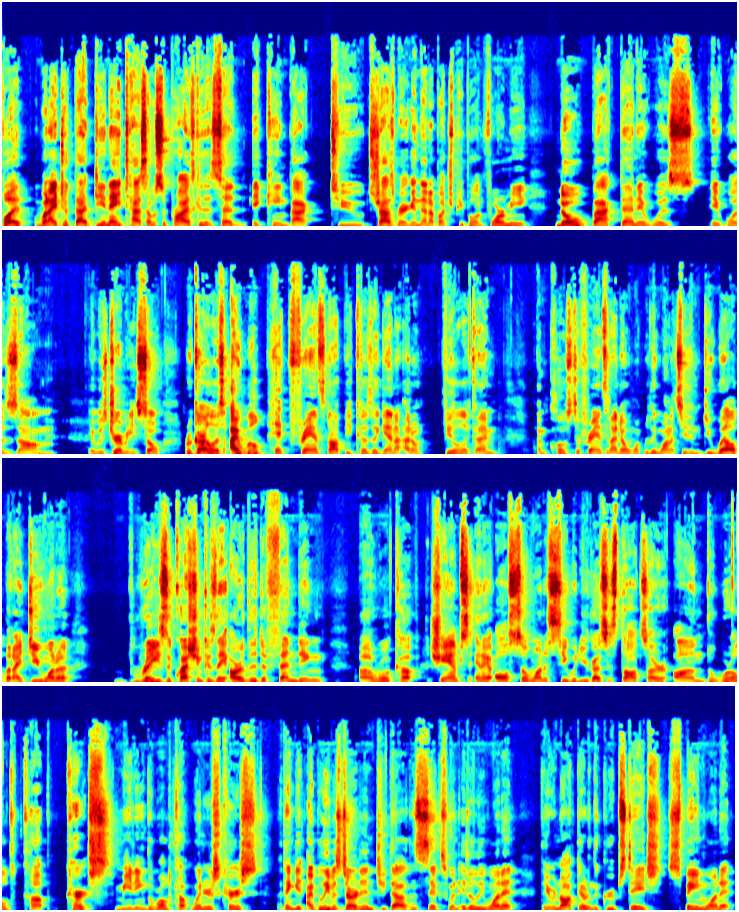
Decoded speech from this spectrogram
but when I took that DNA test, I was surprised because it said it came back to Strasbourg, and then a bunch of people informed me, no, back then it was it was um it was Germany. So regardless, I will pick France, not because again I don't feel like I'm I'm close to France and I don't really want to see them do well, but I do want to raise the question because they are the defending uh, World Cup champs, and I also want to see what your guys' thoughts are on the World Cup curse, meaning the World Cup winners curse. I think it, I believe it started in 2006 when Italy won it. They were knocked out in the group stage. Spain won it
